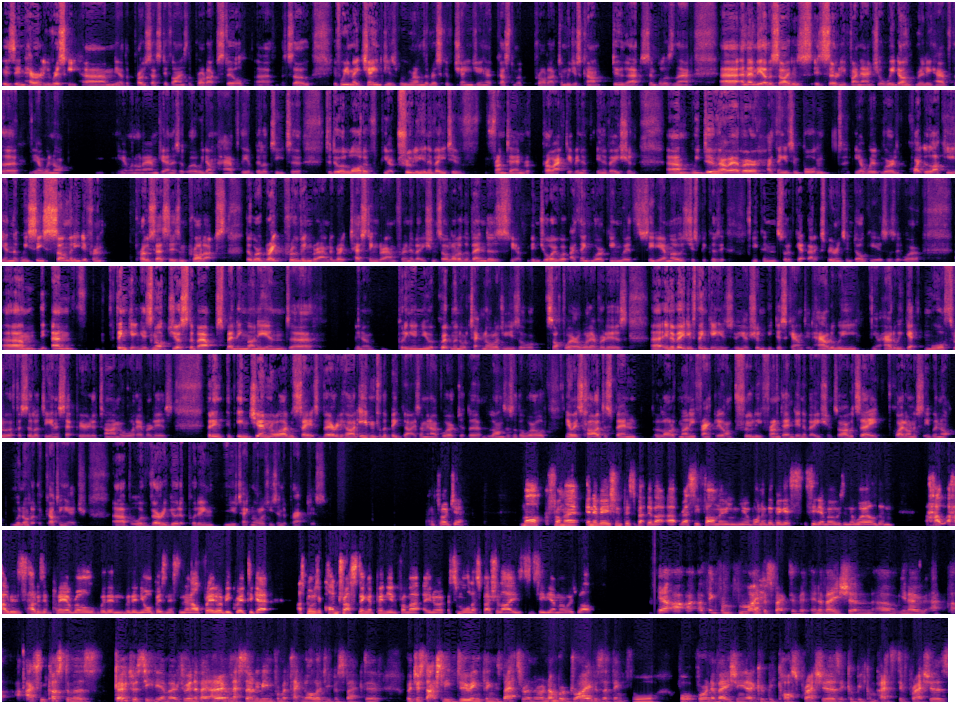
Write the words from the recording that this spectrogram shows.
is inherently risky. Um, you know, the process defines the product still. Uh, so if we make changes, we run the risk of changing a customer product, and we just can't do that. Simple as that. Uh, and then the other side is is certainly financial. We don't really have the, you know, we're not you know, we're not Amgen, as it were. We don't have the ability to to do a lot of you know truly innovative front end proactive in, innovation. Um, we do, however, I think it's important, you know, we're, we're quite lucky in that we see so many different processes and products that were a great proving ground, a great testing ground for innovation. So a lot of the vendors, you know, enjoy, I think, working with CDMOs just because it, you can sort of get that experience in dog years, as it were. Um, and thinking, it's not just about spending money and uh, you know, putting in new equipment or technologies or software or whatever it is. Uh, innovative thinking is, you know, shouldn't be discounted. How do we, you know, how do we get more through a facility in a set period of time or whatever it is? But in, in general, I would say it's very hard, even for the big guys. I mean, I've worked at the Lonzas of the world. You know, it's hard to spend a lot of money, frankly, on truly front-end innovation. So I would say, quite honestly, we're not we're not at the cutting edge, uh, but we're very good at putting new technologies into practice. Thanks, Roger. Mark, from an innovation perspective at, at Recipharm, I mean, you know, one of the biggest CDMOs in the world, and how, how does how does it play a role within within your business? And then Alfredo, it'd be great to get, I suppose, a contrasting opinion from a you know a smaller specialized CDMO as well. Yeah, I, I think from from my perspective, innovation, um, you know, actually customers go to a CDMO to innovate. I don't necessarily mean from a technology perspective but just actually doing things better. And there are a number of drivers, I think, for for, for innovation. You know, it could be cost pressures, it could be competitive pressures.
